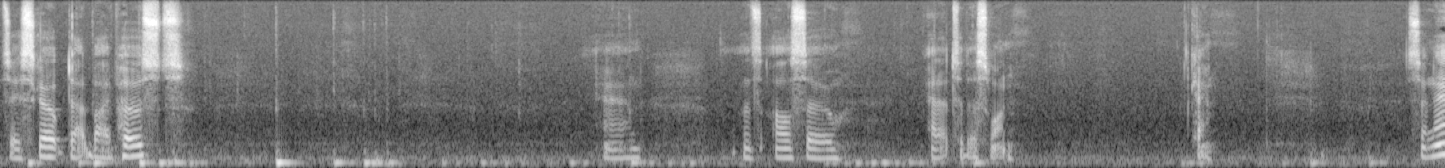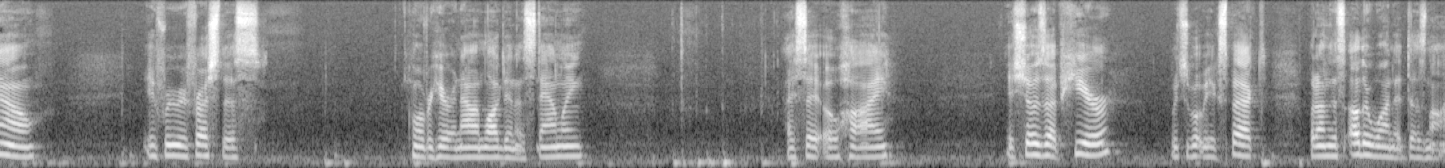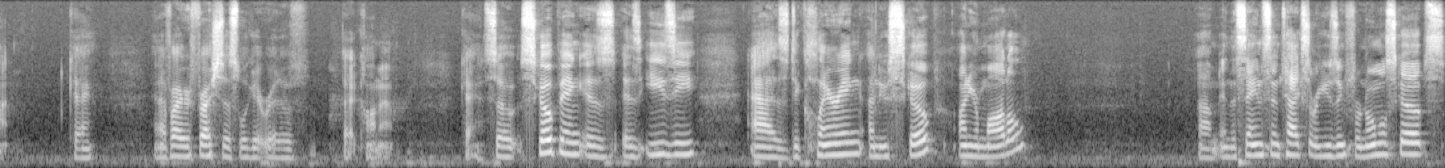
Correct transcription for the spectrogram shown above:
say scope dot by posts. And let's also add it to this one. Okay. So now, if we refresh this, come over here, and now I'm logged in as Stanley. I say, oh, hi. It shows up here, which is what we expect, but on this other one, it does not. Okay? And if I refresh this, we'll get rid of that comment. Okay, so scoping is as easy as declaring a new scope on your model um, in the same syntax that we're using for normal scopes.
